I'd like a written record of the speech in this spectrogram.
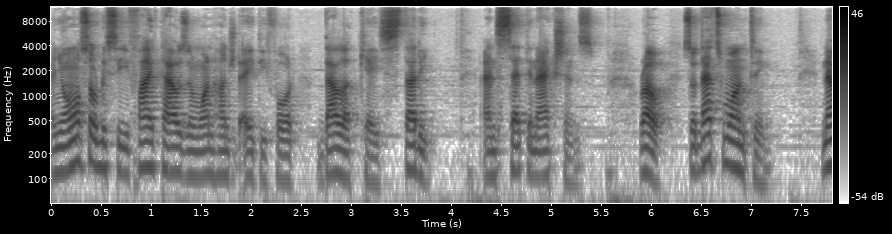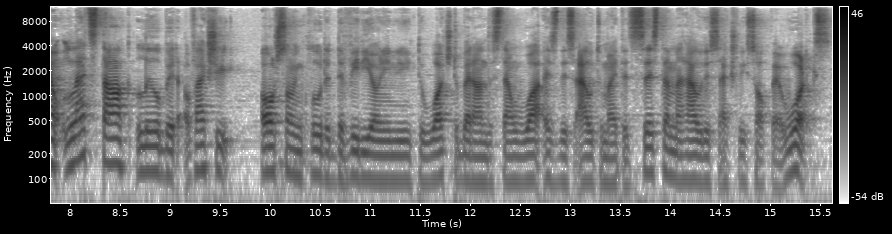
And you also receive $5,184 case study and set in actions. Right, so that's one thing. Now let's talk a little bit of actually also included the video you need to watch to better understand what is this automated system and how this actually software works.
